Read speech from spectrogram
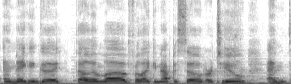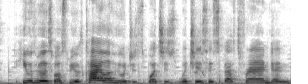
and Meagan Good fell in love for like an episode or two, and he was really supposed to be with Kayla, who which is which is which is his best friend, and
